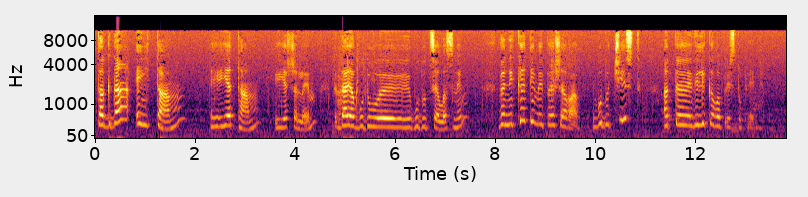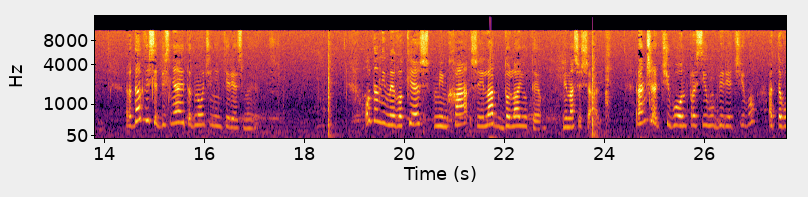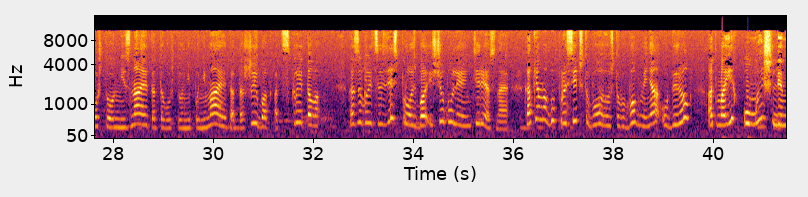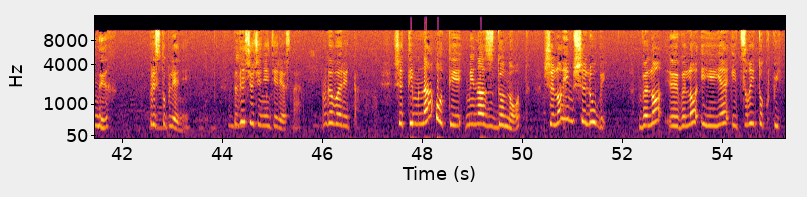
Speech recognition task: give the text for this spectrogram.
Тогда эйтам – я там, я шалем, тогда я буду, э, буду целостным. Веникетим и пешарав. Буду чист от э, великого преступления. Радак здесь объясняет одну очень интересную вещь. עוד אני מבקש ממך שאלה גדולה יותר ממה ששאלת. Раньше от чего он просил уберечь его? От того, что он не знает, от того, что он не понимает, от ошибок, от скрытого. Оказывается, здесь просьба еще более интересная. Как я могу просить, чтобы, чтобы Бог меня уберег от моих умышленных преступлений? Это вещь очень интересная. Он говорит так. Шетимна оти миназдонот, шело им шелюбит. Вело, вело и ие и цри токпи.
